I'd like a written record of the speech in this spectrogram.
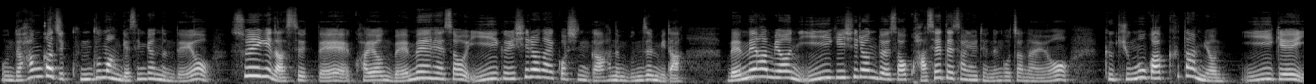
어, 근데 한 가지 궁금한 게 생겼는데요. 수익이 났을 때 과연 매매해서 이익을 실현할 것인가 하는 문제입니다. 매매하면 이익이 실현돼서 과세 대상이 되는 거잖아요. 그 규모가 크다면 이익의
